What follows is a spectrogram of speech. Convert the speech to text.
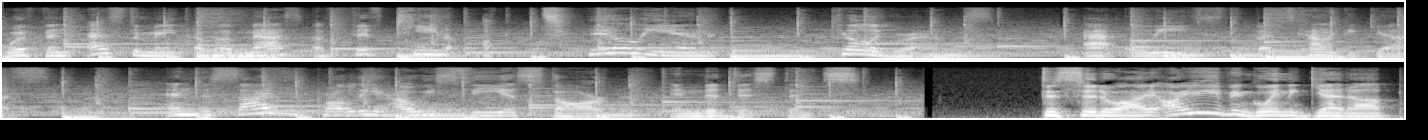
with an estimate of a mass of 15 octillion kilograms at least, but it's kind of like a guess. And the size is probably how we see a star in the distance. Decidueye, are you even going to get up?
